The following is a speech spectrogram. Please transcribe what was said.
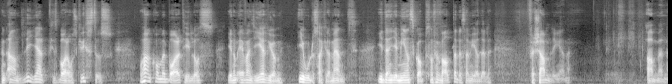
men andlig hjälp finns bara hos Kristus. Och han kommer bara till oss genom evangelium i ord och sakrament, i den gemenskap som förvaltar dessa medel, församlingen. Amen.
